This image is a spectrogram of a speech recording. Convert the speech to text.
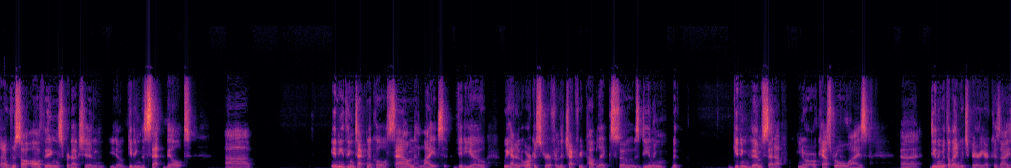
I oversaw all things production, you know, getting the set built, uh, anything technical, sound, lights, video. We had an orchestra from the Czech Republic, so it was dealing with getting them set up, you know, orchestral wise, uh, dealing with the language barrier because I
